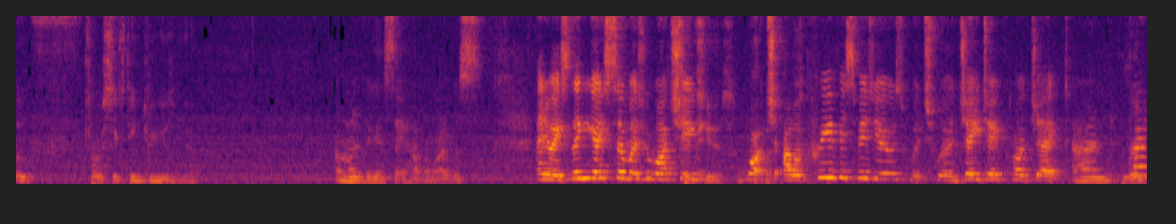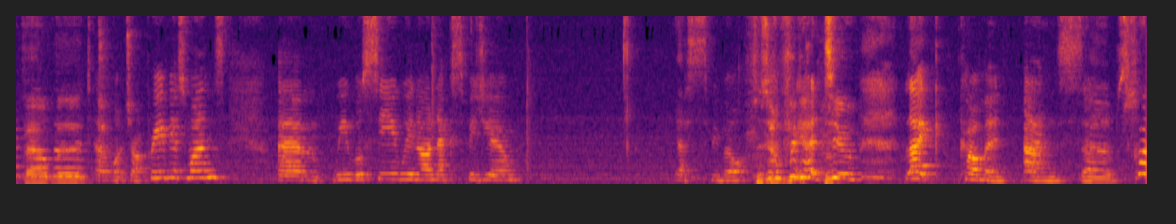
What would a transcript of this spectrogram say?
Boof. I was 16 two years ago. I'm not even going to say how long I was. Anyway, so thank you guys so much for watching. Six years. Watch our previous videos, which were JJ Project and Red Velvet. and watch our previous ones. Um, we will see you in our next video. Yes, we will. So don't forget to like, comment, and subscribe.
